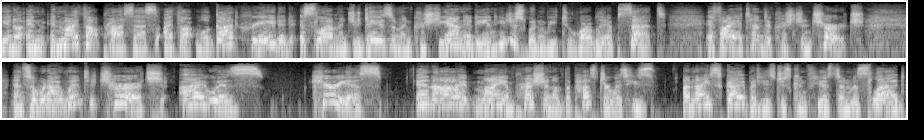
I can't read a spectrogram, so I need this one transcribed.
you know in, in my thought process i thought well god created islam and judaism and christianity and he just wouldn't be too horribly upset if i attend a christian church and so when i went to church i was curious and i my impression of the pastor was he's a nice guy but he's just confused and misled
